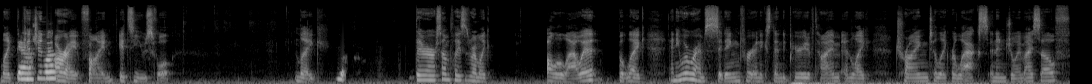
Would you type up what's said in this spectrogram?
Like the Yeah, kitchen, well- alright, fine, it's useful. Like, there are some places where I'm like, I'll allow it, but like anywhere where I'm sitting for an extended period of time and like trying to like relax and enjoy myself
